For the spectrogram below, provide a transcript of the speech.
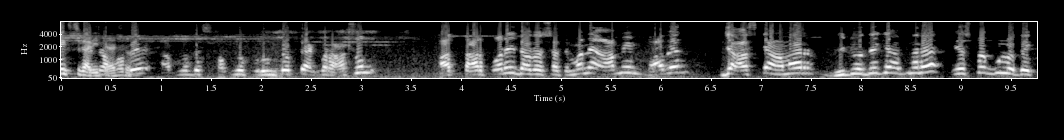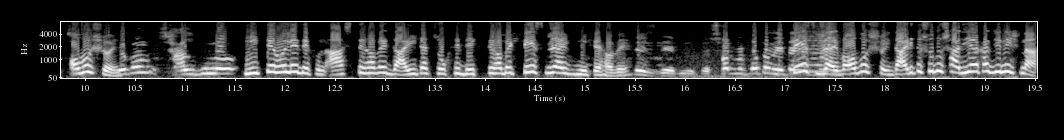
next গাড়িতে হবে আপনাদের স্বপ্ন পূরণ করতে। একবার আসুন আর তারপরেই দাদার সাথে। মানে আমি ভাবেন যে আজকে আমার ভিডিও দেখে আপনারা স্টকগুলো দেখছেন। অবশ্যই। এবং শালগুলো নিতে হলে দেখুন আসতে হবে গাড়িটা চোখে দেখতে হবে টেস্ট ড্রাইভ নিতে হবে। টেস্ট ড্রাইভ নিতে সর্বপ্রথম এটা টেস্ট ড্রাইভ অবশ্যই। গাড়ি তো শুধু সাজিয়ে রাখার জিনিস না।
